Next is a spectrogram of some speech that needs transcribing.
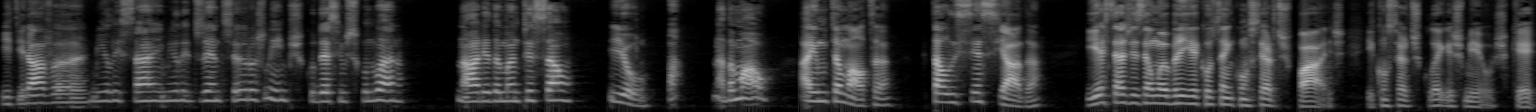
E tirava 1100, 1200 euros limpos com o 12 ano na área da manutenção. E eu, nada mal. Há aí muita malta que está licenciada. E esta às vezes é uma briga que eu tenho com certos pais e com certos colegas meus, que é,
